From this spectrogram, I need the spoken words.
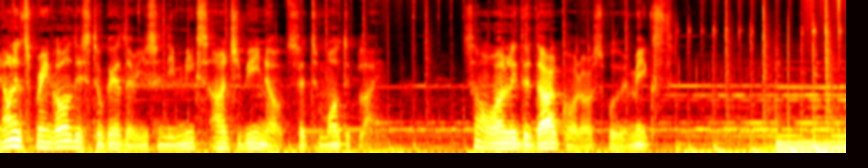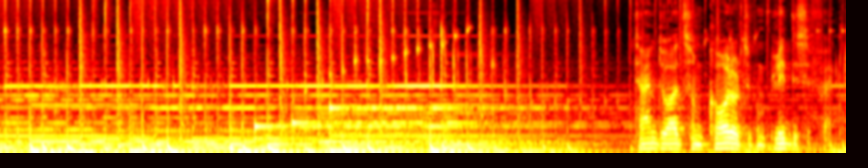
Now let's bring all this together using the mix RGB node set to multiply. So only the dark colors will be mixed. Time to add some color to complete this effect.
